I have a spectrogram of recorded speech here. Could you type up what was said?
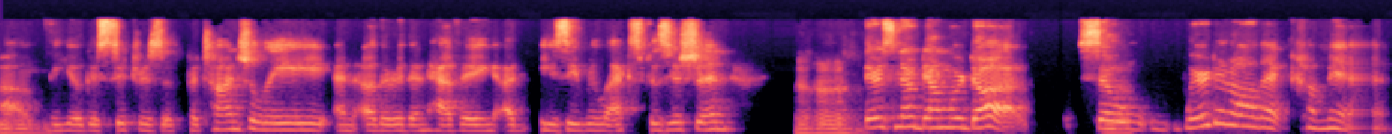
uh, mm-hmm. the Yoga Sutras of Patanjali, and other than having an easy, relaxed position, uh-huh. there's no downward dog. So, yeah. where did all that come in?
